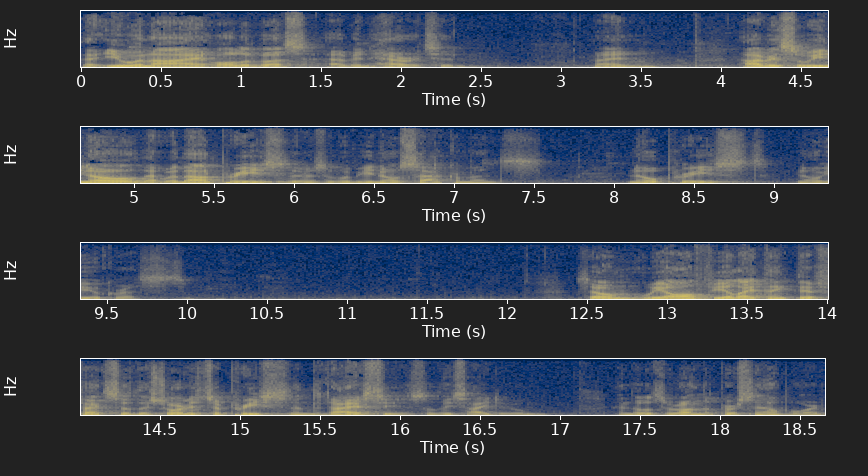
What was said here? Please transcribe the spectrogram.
that you and I, all of us, have inherited, right? Obviously, we know that without priests, there would be no sacraments, no priest, no Eucharist. So we all feel, I think, the effects of the shortage of priests in the diocese, at least I do and those are on the personnel board.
